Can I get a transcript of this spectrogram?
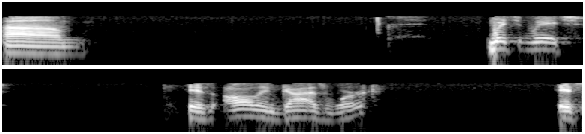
um, which which is all in God's work. It's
